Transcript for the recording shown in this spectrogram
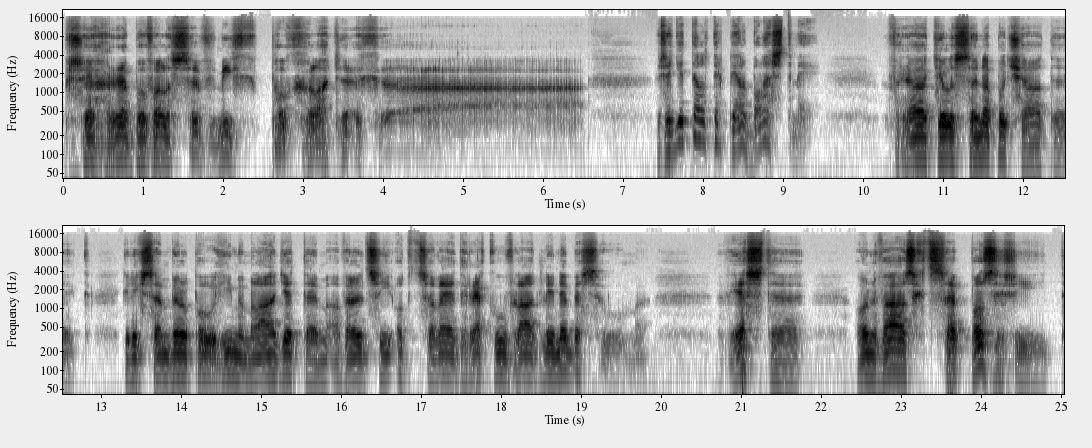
přehraboval se v mých pokladech. Ředitel trpěl bolestmi. Vrátil se na počátek když jsem byl pouhým mládětem a velcí otcové draků vládli nebesům. Vězte, on vás chce pozřít.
